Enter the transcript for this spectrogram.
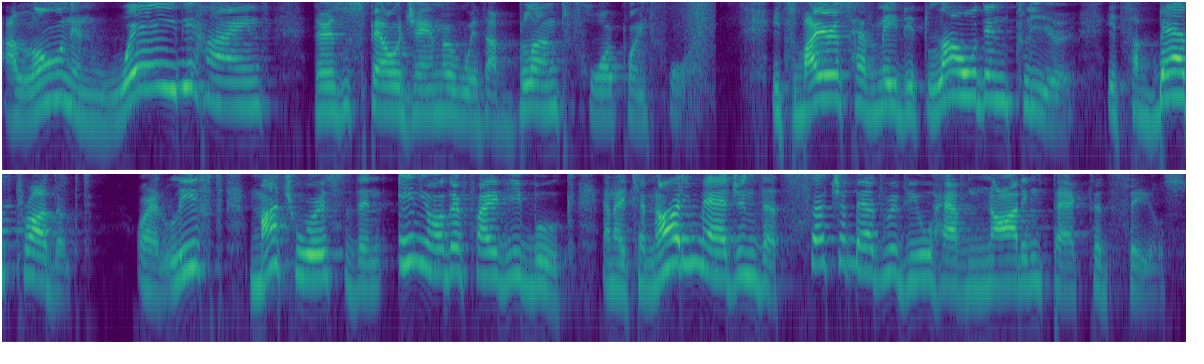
alone and way behind, there's Spelljammer with a blunt 4.4. Its buyers have made it loud and clear. It's a bad product, or at least much worse than any other 5e book, and I cannot imagine that such a bad review have not impacted sales.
